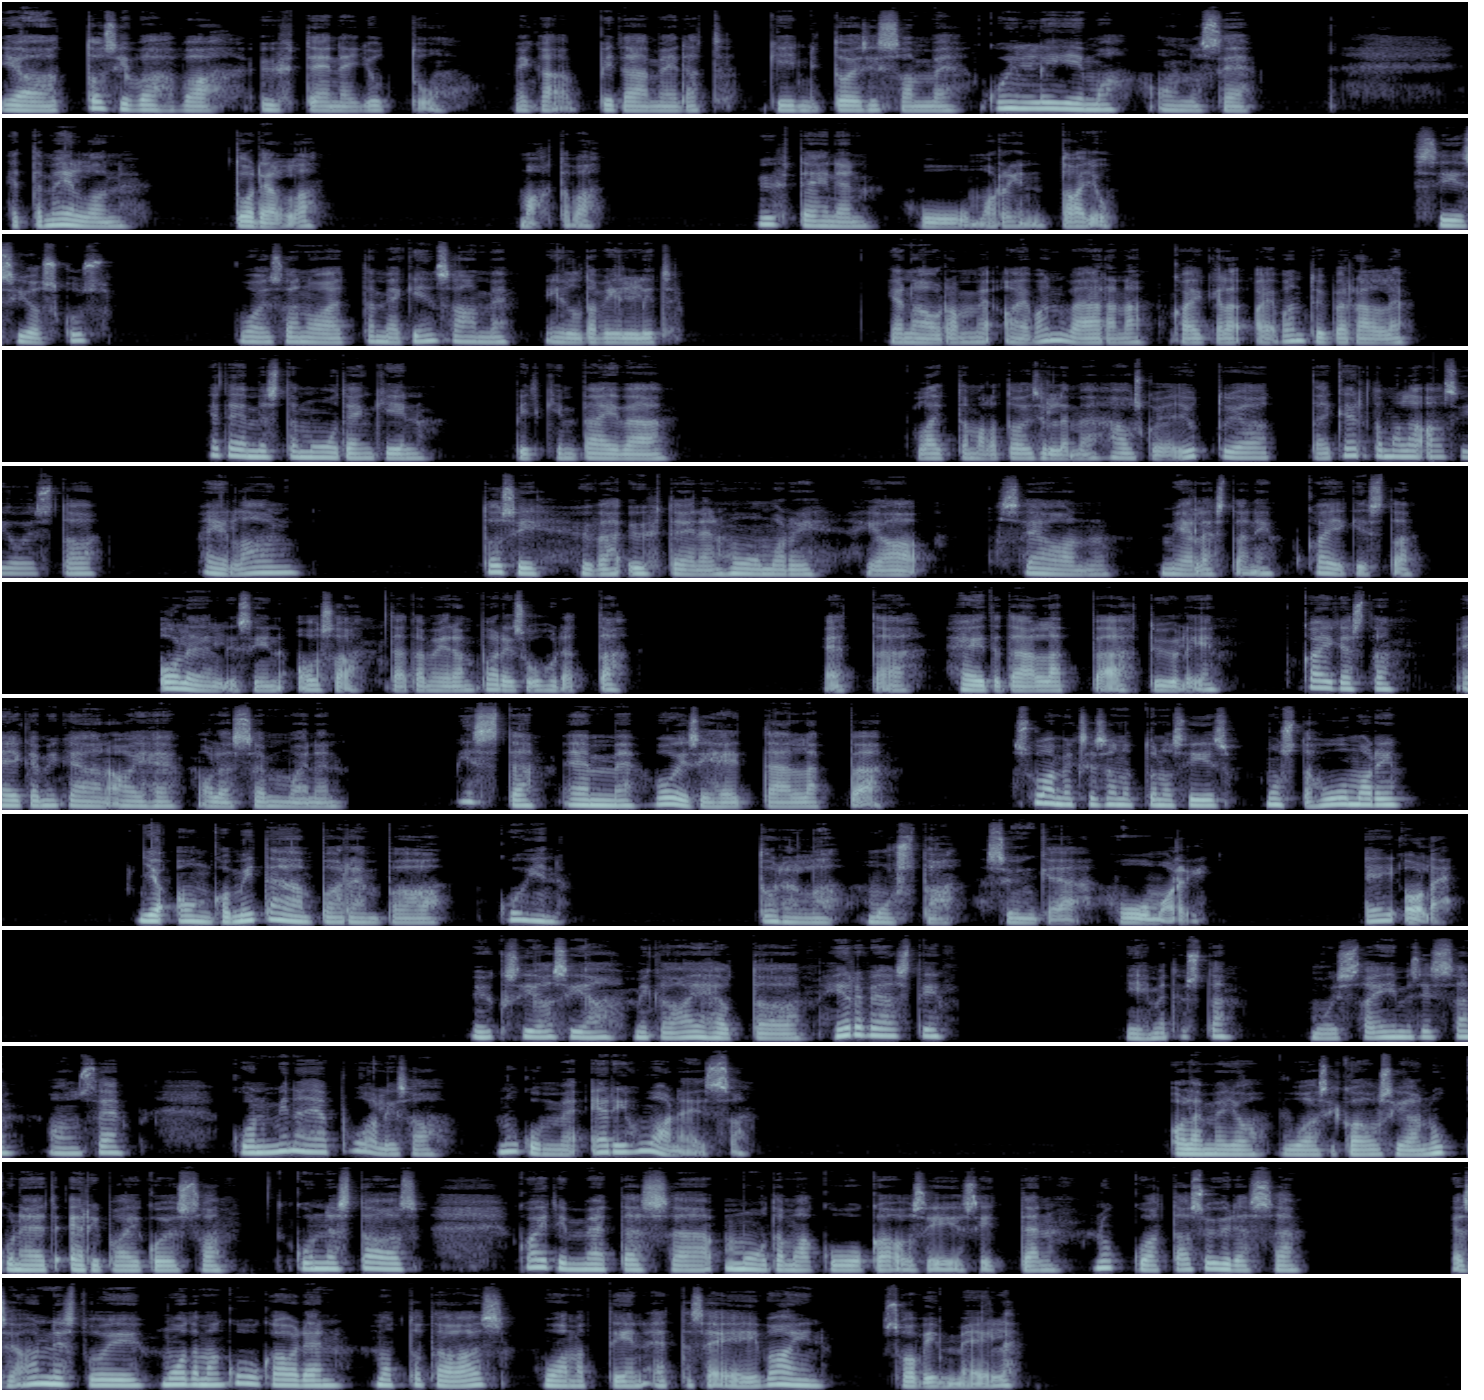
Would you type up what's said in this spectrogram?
ja tosi vahva yhteinen juttu, mikä pitää meidät kiinni toisissamme kuin liima, on se, että meillä on todella mahtava yhteinen huumorin taju. Siis joskus voin sanoa, että mekin saamme iltavillit ja nauramme aivan vääränä kaikelle aivan typerälle. Ja teemme sitä muutenkin pitkin päivää laittamalla toisillemme hauskoja juttuja tai kertomalla asioista. Meillä on tosi hyvä yhteinen huumori ja se on mielestäni kaikista oleellisin osa tätä meidän parisuhdetta, että heitetään läppää tyyliin kaikesta, eikä mikään aihe ole semmoinen, mistä emme voisi heittää läppää. Suomeksi sanottuna siis musta huumori. Ja onko mitään parempaa kuin todella musta, synkeä huumori? Ei ole. Yksi asia, mikä aiheuttaa hirveästi ihmetystä muissa ihmisissä, on se, kun minä ja puoliso nukumme eri huoneissa. Olemme jo vuosikausia nukkuneet eri paikoissa, kunnes taas koitimme tässä muutama kuukausi sitten nukkua taas yhdessä. Ja se onnistui muutaman kuukauden, mutta taas huomattiin, että se ei vain sovi meille.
